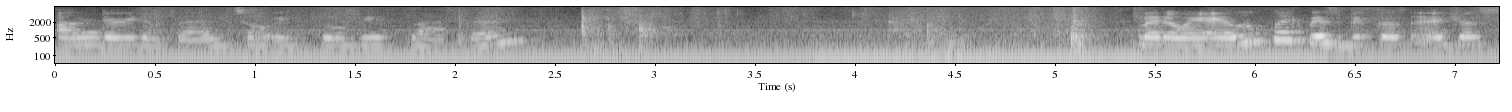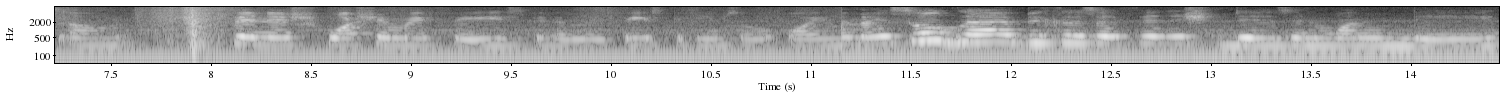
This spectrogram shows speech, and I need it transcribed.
under the bed so it will be flattened. By the way, I look like this because I just um, finished washing my face because my face became so oily. And I'm so glad because I finished this in one day.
